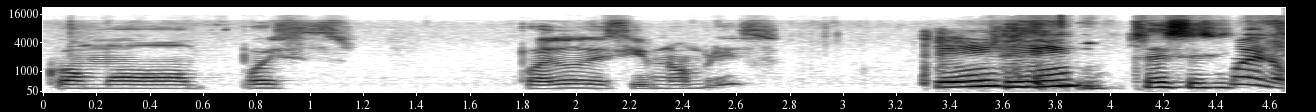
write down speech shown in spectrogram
como pues, ¿puedo decir nombres? Sí, sí, sí, Bueno,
